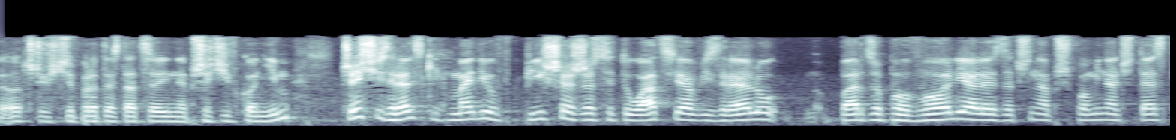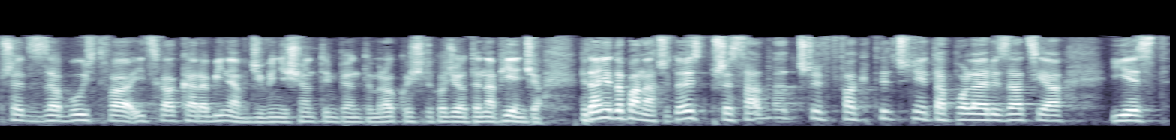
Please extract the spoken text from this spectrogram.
e, oczywiście protestacyjne przeciwko nim. Część izraelskich mediów pisze, że sytuacja w Izraelu bardzo powoli, ale zaczyna przypominać test przed zabójstwa Itzhaka Rabina w 1995 roku, jeśli chodzi o te napięcia. Pytanie do pana, czy to jest przesada, czy faktycznie ta polaryzacja jest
